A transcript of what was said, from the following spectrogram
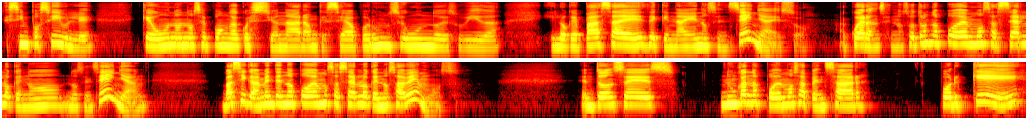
Es imposible que uno no se ponga a cuestionar, aunque sea por un segundo de su vida. Y lo que pasa es de que nadie nos enseña eso. Acuérdense, nosotros no podemos hacer lo que no nos enseñan. Básicamente no podemos hacer lo que no sabemos. Entonces, nunca nos podemos a pensar por qué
